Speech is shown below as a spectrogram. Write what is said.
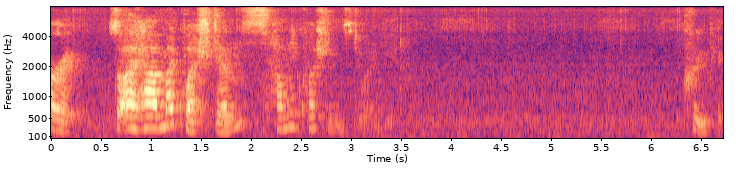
All right. So I have my questions. How many questions do I need? Preview.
